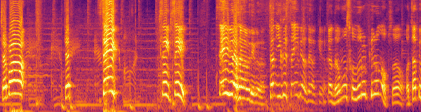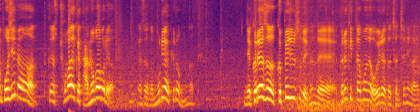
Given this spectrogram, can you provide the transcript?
제발 뎁 세이브 세이브 세이브 세이브라 생각하면 되거든. 전 이거 세이브라 생각해요. 그러니까 너무 서두를 필요는 없어요. 어차피 보시면 그냥 초반에 이렇게 다 녹아버려 그래서 무리할 필요 없는 것 같아 이제 그래서 급해질 수도 있는데 그렇기 때문에 오히려 더 천천히 가야 돼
